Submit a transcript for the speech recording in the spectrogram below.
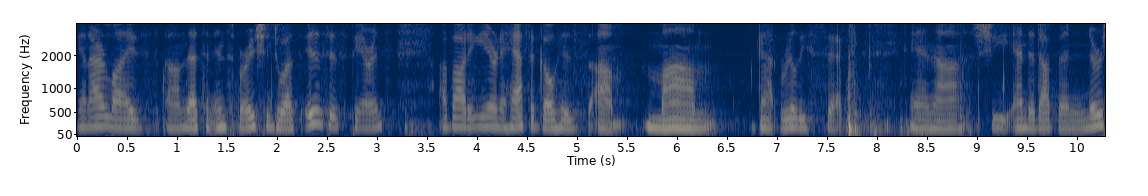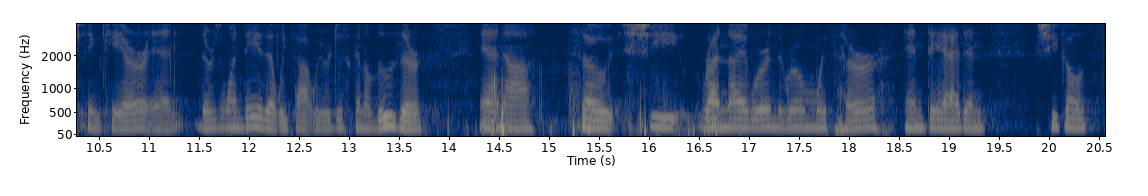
in our lives um, that's an inspiration to us is his parents. About a year and a half ago, his um, mom got really sick, and uh, she ended up in nursing care. And there was one day that we thought we were just going to lose her, and uh, so she, Rod and I were in the room with her and Dad, and she goes,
